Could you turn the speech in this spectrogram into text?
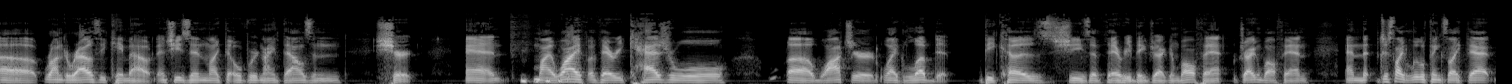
uh, Ronda Rousey came out and she's in like the over 9000 shirt. And my wife, a very casual, uh, watcher, like loved it because she's a very big Dragon Ball fan, Dragon Ball fan. And th- just like little things like that,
